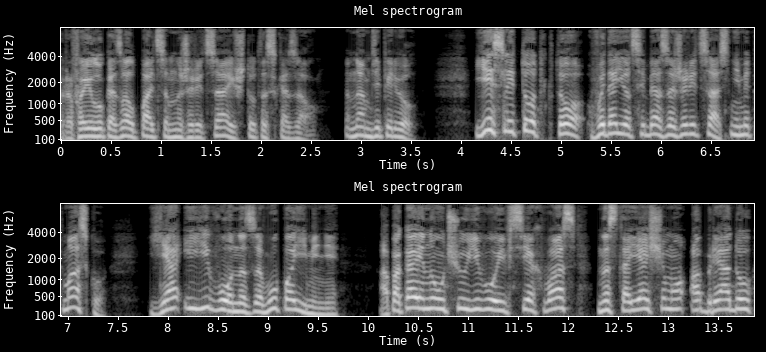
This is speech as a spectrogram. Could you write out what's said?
Рафаил указал пальцем на жреца и что-то сказал. Намди перевел. «Если тот, кто выдает себя за жреца, снимет маску, я и его назову по имени, а пока я научу его и всех вас настоящему обряду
